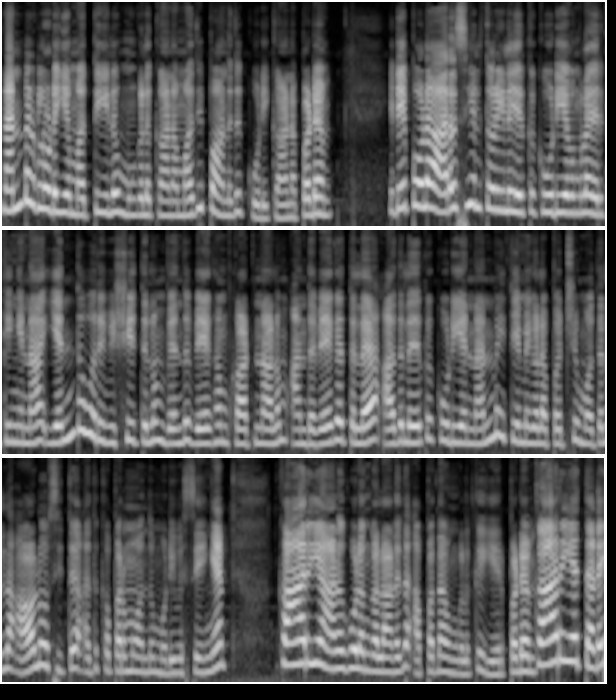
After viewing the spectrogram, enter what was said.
நண்பர்களுடைய மத்தியிலும் உங்களுக்கான மதிப்பானது கூடி காணப்படும். இதே போல் அரசியல் துறையில் இருக்கக்கூடியவங்களாக இருக்கீங்கன்னா எந்த ஒரு விஷயத்திலும் வந்து வேகம் காட்டினாலும் அந்த வேகத்தில் அதில் இருக்கக்கூடிய நன்மை தீமைகளை பற்றி முதல்ல ஆலோசித்து அதுக்கப்புறமா வந்து முடிவு செய்யுங்க. காரிய அனுகூலங்களானது அப்போ தான் உங்களுக்கு ஏற்படும். காரிய தடை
